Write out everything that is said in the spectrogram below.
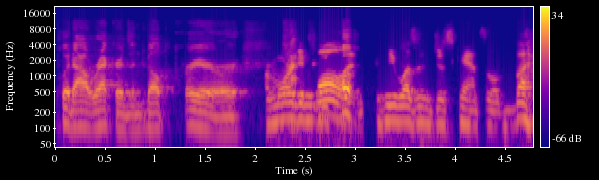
put out records and develop a career, or or Morgan Wallen. He wasn't just canceled, but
